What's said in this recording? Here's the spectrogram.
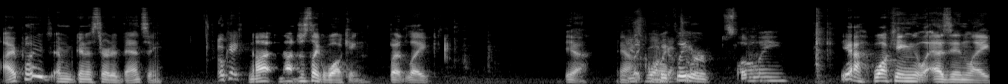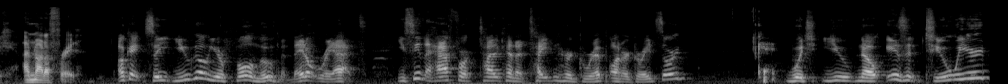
I probably am gonna start advancing. Okay. Not not just like walking, but like, yeah, yeah, like just walk up Quickly or slowly? Yeah, walking as in like I'm not afraid. Okay, so you go your full movement. They don't react. You see the half orc t- kind of tighten her grip on her greatsword. Okay. Which you know isn't too weird.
